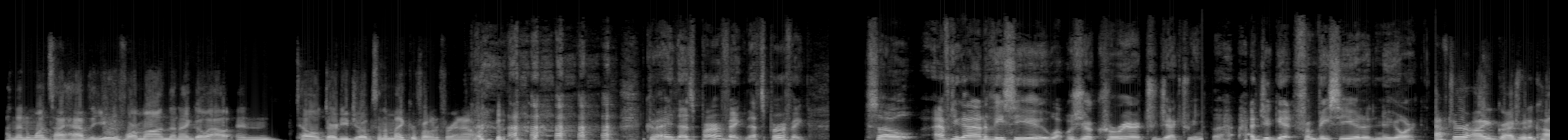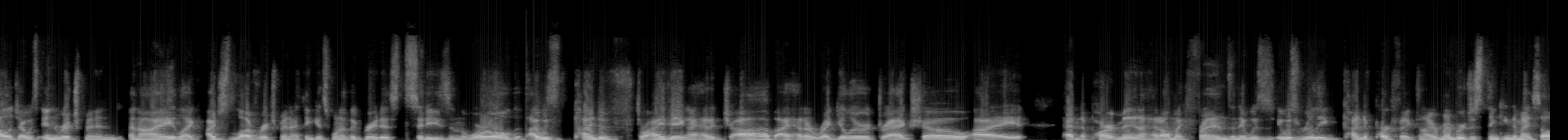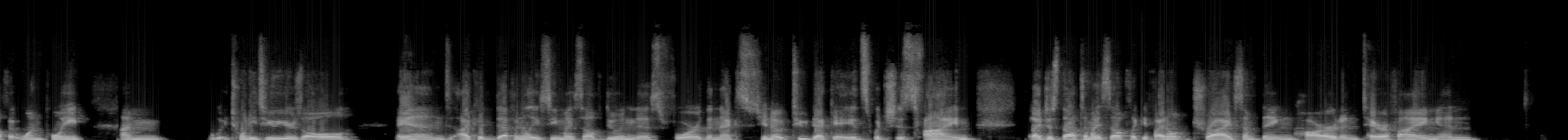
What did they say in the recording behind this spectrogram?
And then once I have the uniform on, then I go out and tell dirty jokes on a microphone for an hour. Great, that's perfect. That's perfect. So, after you got out of VCU, what was your career trajectory? Uh, how'd you get from VCU to New York? after I graduated college, I was in Richmond and I like I just love Richmond. I think it's one of the greatest cities in the world. I was kind of thriving. I had a job, I had a regular drag show, I had an apartment, I had all my friends and it was it was really kind of perfect. And I remember just thinking to myself at one point, I'm 22 years old and I could definitely see myself doing this for the next, you know, two decades, which is fine. But I just thought to myself, like, if I don't try something hard and terrifying and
